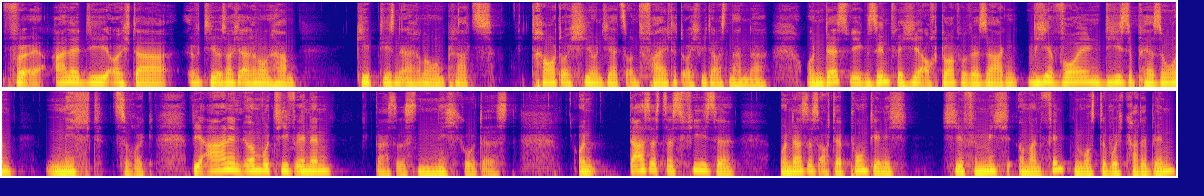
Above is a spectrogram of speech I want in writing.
Für alle, die euch da, die solche Erinnerungen haben, gebt diesen Erinnerungen Platz. Traut euch hier und jetzt und faltet euch wieder auseinander. Und deswegen sind wir hier auch dort, wo wir sagen, wir wollen diese Person nicht zurück. Wir ahnen irgendwo tief innen, dass es nicht gut ist. Und das ist das Fiese. Und das ist auch der Punkt, den ich hier für mich irgendwann finden musste, wo ich gerade bin.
